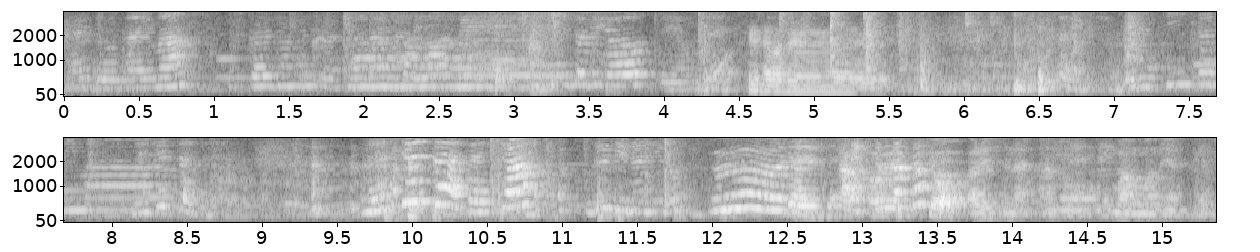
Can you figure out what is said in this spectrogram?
ありがとうございます。お疲れ様でした。お疲れ様でした。写真撮るよって呼んでお疲れ様です。写真撮ります寝てたでしょ。寝てたでしょ。ルディ何色うーだってえあ俺今日あれしてないあのまんまのやつはいま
